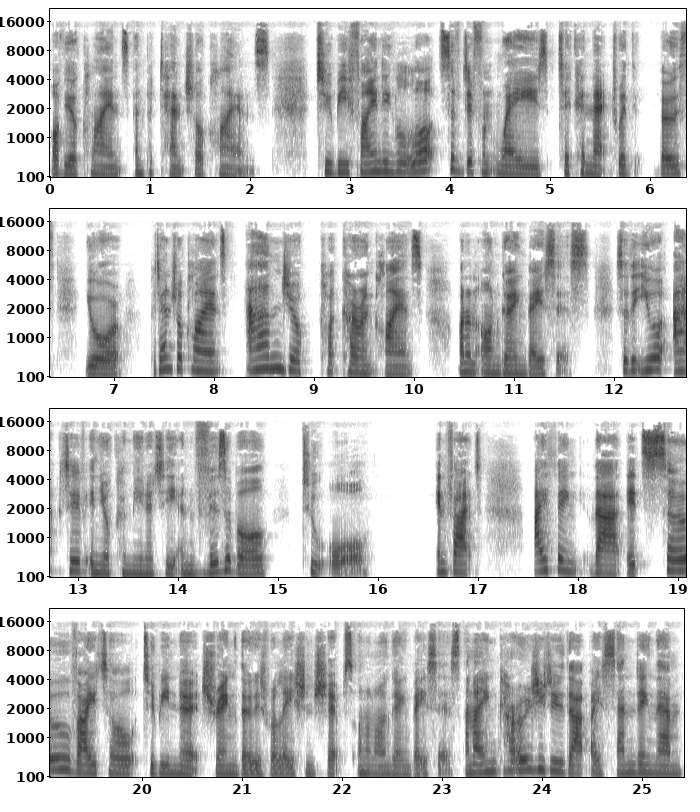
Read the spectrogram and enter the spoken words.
of your clients and potential clients, to be finding lots of different ways to connect with both your potential clients and your cl- current clients on an ongoing basis so that you're active in your community and visible to all. In fact, I think that it's so vital to be nurturing those relationships on an ongoing basis. And I encourage you to do that by sending them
